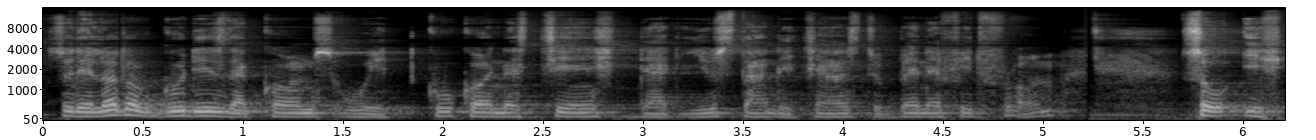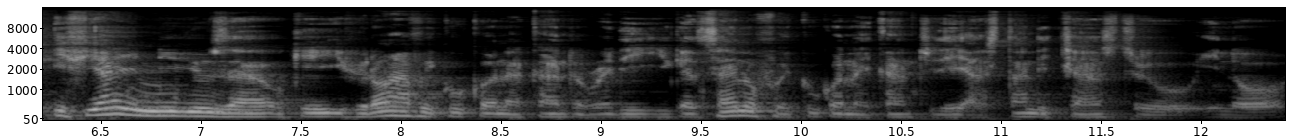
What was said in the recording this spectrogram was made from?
So there are a lot of goodies that comes with KuCoin exchange that you stand a chance to benefit from. So if, if you're a new user, okay, if you don't have a KuCoin account already, you can sign up for a KuCoin account today and stand a chance to, you know,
